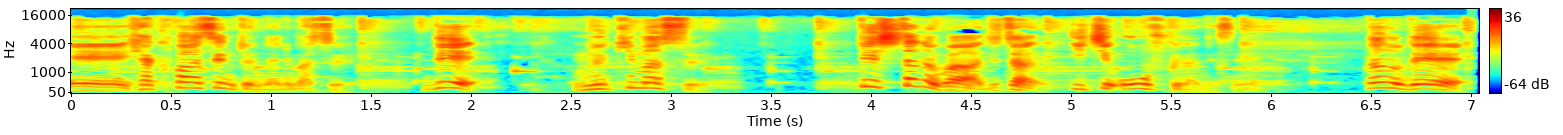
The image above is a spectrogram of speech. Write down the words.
えー、100%になります。で、抜きます。で、したのが実は1往復なんですね。なので、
